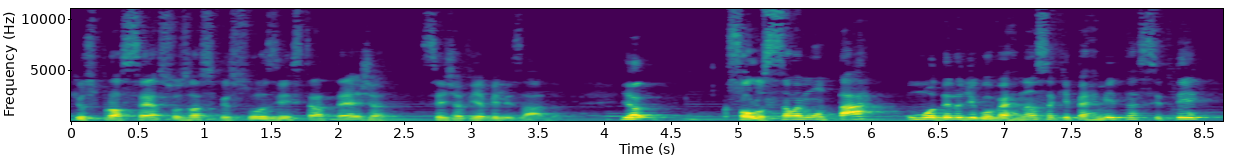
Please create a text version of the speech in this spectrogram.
que os processos, as pessoas e a estratégia seja viabilizada. E a solução é montar um modelo de governança que permita se ter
